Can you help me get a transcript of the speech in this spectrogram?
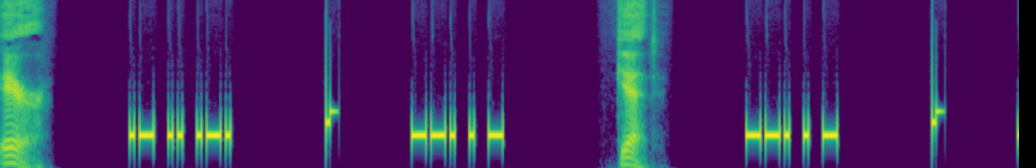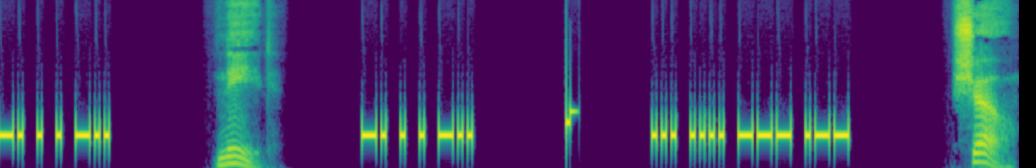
Air. Get. Need. Show.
